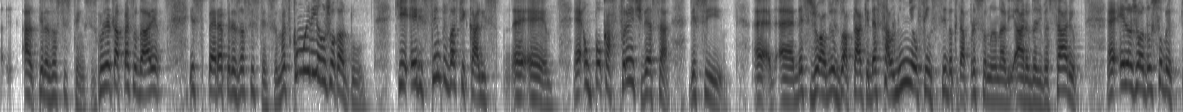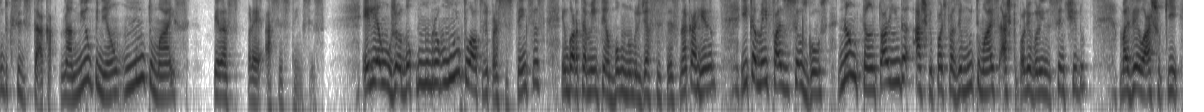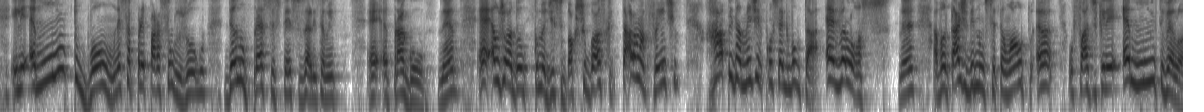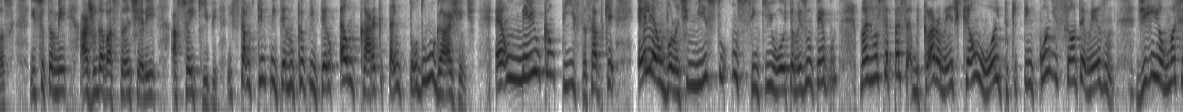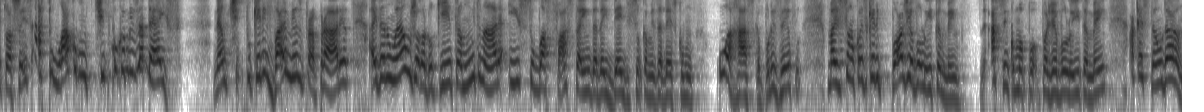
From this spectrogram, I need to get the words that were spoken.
pelas assistências. Quando ele está perto da área, espera pelas assistências. Mas como ele é um jogador que ele sempre vai ficar ali é, é, é um pouco à frente dessa, desse, é, é, desses jogadores do ataque, dessa linha ofensiva que está pressionando ali a área do adversário, ele é um jogador, sobretudo, que se destaca, na minha opinião, muito mais pelas pré-assistências. Ele é um jogador com um número muito alto de assistências, embora também tenha bom número de assistências na carreira, e também faz os seus gols. Não tanto ainda, acho que pode fazer muito mais, acho que pode evoluir nesse sentido, mas eu acho que ele é muito bom nessa preparação do jogo, dando pré-assistências ali também é, é para gol, né? É, é, um jogador, como eu disse, box to box, que tá lá na frente, rapidamente ele consegue voltar. É veloz, Né? A vantagem de não ser tão alto é o fato de que ele é muito veloz. Isso também ajuda bastante ali a sua equipe. Está o tempo inteiro no campo inteiro, é um cara que está em todo lugar, gente. É um meio campista, sabe? Porque ele é um volante misto, um 5 e 8 ao mesmo tempo, mas você percebe claramente que é um 8 que tem condição até mesmo de, em algumas situações, atuar como um típico camisa 10 né? Porque ele vai mesmo para a área, ainda não é um jogador que entra muito na área, isso o afasta ainda da ideia de ser um camisa 10 como o Arrasca, por exemplo, mas isso é uma coisa que ele pode evoluir também, né? assim como pode evoluir também a questão da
